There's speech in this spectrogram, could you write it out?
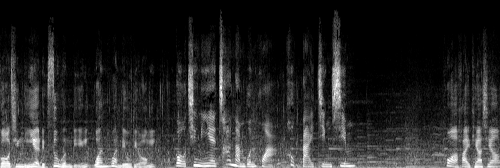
五千年的历史文明源远流长，五千年的灿烂文化博大精深。看海听声，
